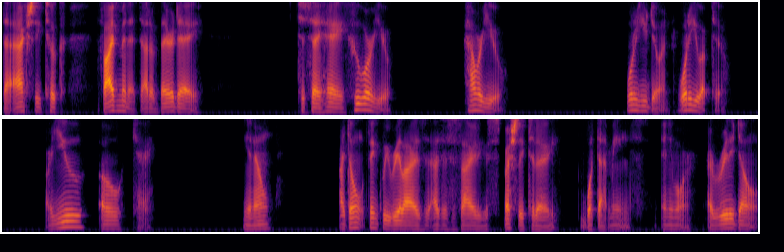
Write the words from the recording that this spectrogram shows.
that actually took 5 minutes out of their day to say, hey, who are you? How are you? What are you doing? What are you up to? Are you okay? You know, I don't think we realize as a society, especially today, what that means anymore. I really don't.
